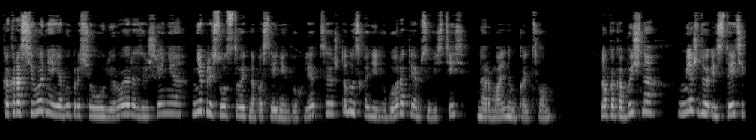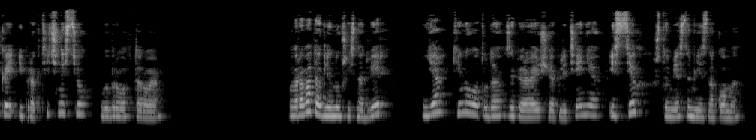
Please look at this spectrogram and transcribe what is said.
Как раз сегодня я выпросила у Лероя разрешение не присутствовать на последних двух лекциях, чтобы сходить в город и обзавестись нормальным кольцом. Но, как обычно, между эстетикой и практичностью выбрала второе. Воровато оглянувшись на дверь, я кинула туда запирающее плетение из тех, что местным не знакомы.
